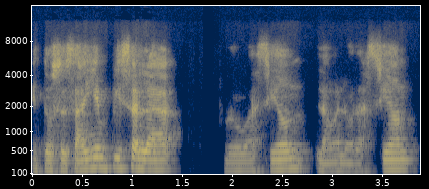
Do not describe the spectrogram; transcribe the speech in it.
Entonces ahí empieza la la valoración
